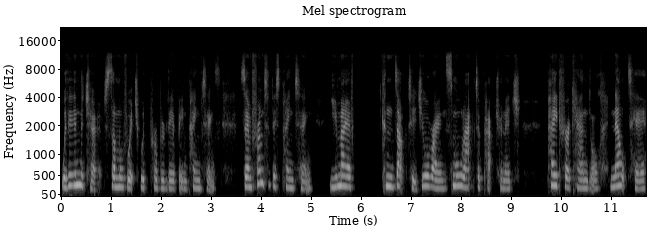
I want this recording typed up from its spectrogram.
within the church, some of which would probably have been paintings. So in front of this painting, you may have conducted your own small act of patronage, paid for a candle, knelt here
